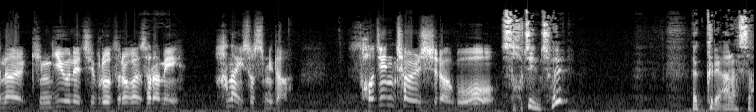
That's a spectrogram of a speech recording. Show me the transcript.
그날 김기훈의 집으로 들어간 사람이 하나 있었습니다. 서진철 씨라고. 서진철? 그래, 알았어.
